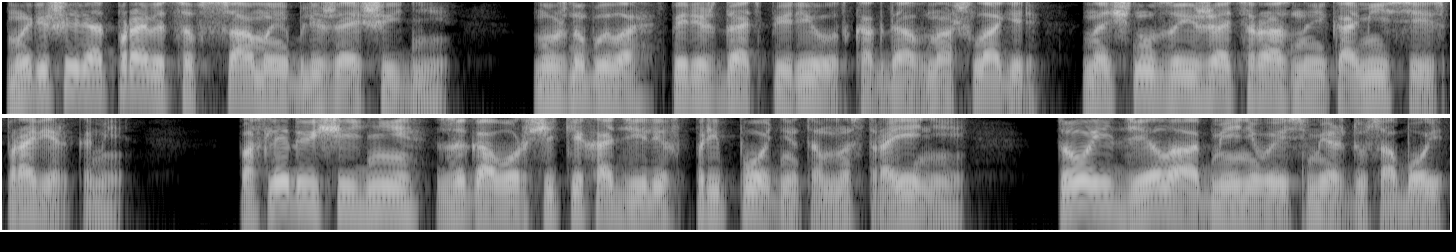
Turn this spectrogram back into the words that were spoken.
Мы решили отправиться в самые ближайшие дни. Нужно было переждать период, когда в наш лагерь начнут заезжать разные комиссии с проверками. Последующие дни заговорщики ходили в приподнятом настроении, то и дело обмениваясь между собой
